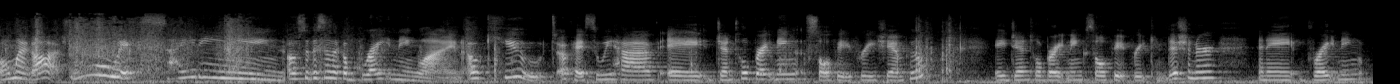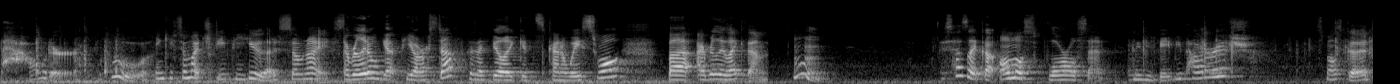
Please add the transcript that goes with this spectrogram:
oh my gosh. Ooh, exciting. Oh, so this is like a brightening line. Oh, cute. Okay, so we have a gentle brightening sulfate-free shampoo, a gentle brightening sulfate-free conditioner, and a brightening powder. Ooh, thank you so much, dpHUE, That is so nice. I really don't get PR stuff because I feel like it's kind of wasteful, but I really like them. Hmm. This has like a almost floral scent. Maybe baby powder-ish? Smells good.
